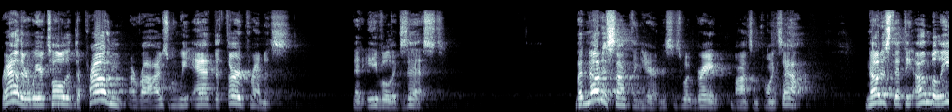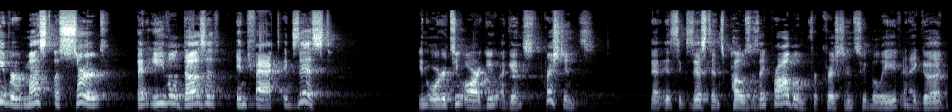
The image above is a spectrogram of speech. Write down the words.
Rather, we are told that the problem arrives when we add the third premise that evil exists. But notice something here. This is what Greg Bahnsen points out. Notice that the unbeliever must assert that evil does, in fact, exist in order to argue against Christians, that its existence poses a problem for Christians who believe in a good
